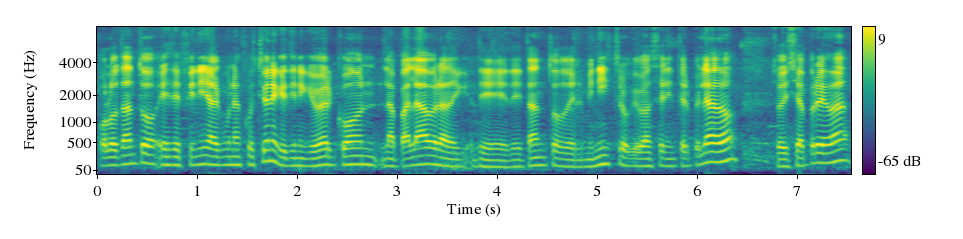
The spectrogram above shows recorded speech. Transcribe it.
Por lo tanto, es definir algunas cuestiones que tienen que ver con la palabra de, tanto del ministro que va a ser interpelado, yo se aprueba,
